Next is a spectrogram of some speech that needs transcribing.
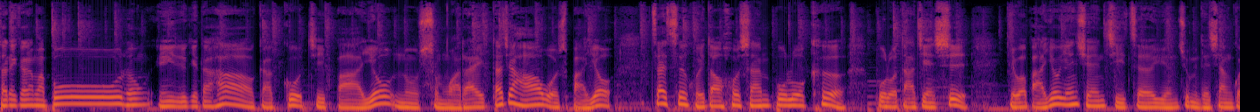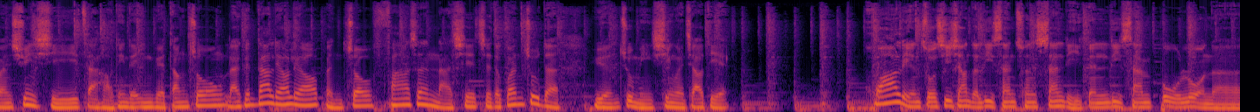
大家好，我是巴尤，再次回到后山部落客部落大件事，由我巴尤严选几则原住民的相关讯息，在好听的音乐当中，来跟大家聊聊本周发生哪些值得关注的原住民新闻焦点。花莲卓溪乡的立山村山里跟立山部落呢，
